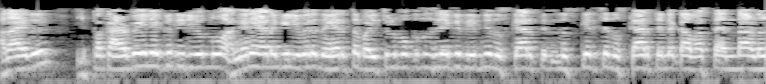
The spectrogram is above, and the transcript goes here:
അതായത് ഇപ്പൊ കഴബയിലേക്ക് തിരിയുന്നു അങ്ങനെയാണെങ്കിൽ ഇവർ നേരത്തെ ബൈത്തുൽ മുഖദ്സിലേക്ക് തിരിഞ്ഞ് നിസ്കാരത്തിന് നിസ്കരിച്ച നിസ്കാരത്തിന്റെ ഒക്കെ അവസ്ഥ എന്താണ്?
